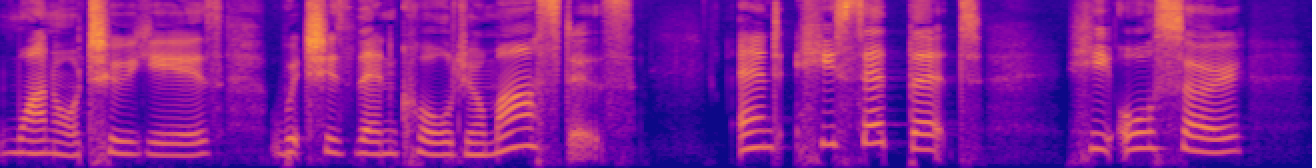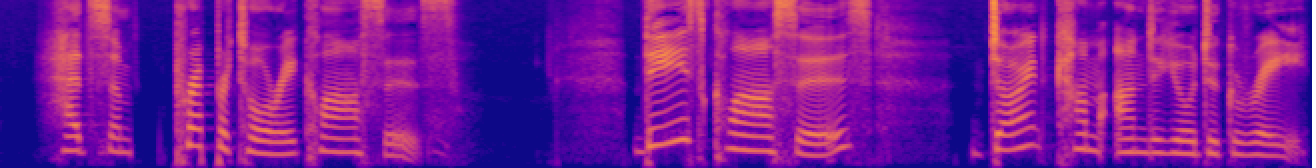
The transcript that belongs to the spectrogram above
one or two years, which is then called your master's. And he said that he also had some preparatory classes. These classes don't come under your degree.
